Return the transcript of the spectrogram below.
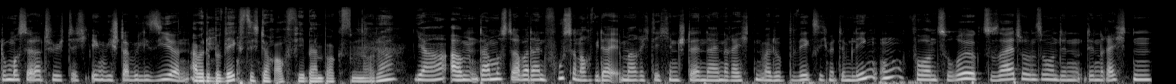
du musst ja natürlich dich irgendwie stabilisieren. Aber du bewegst dich doch auch viel beim Boxen, oder? Ja, ähm, da musst du aber deinen Fuß dann auch wieder immer richtig hinstellen, deinen rechten, weil du bewegst dich mit dem linken vor und zurück, zur Seite und so und den, den rechten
